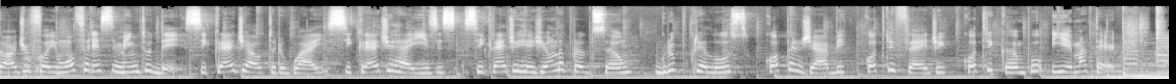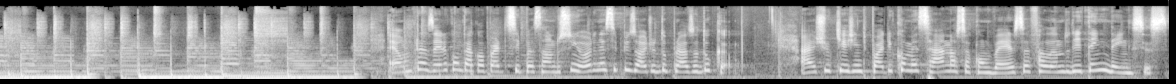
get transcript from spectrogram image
Episódio foi um oferecimento de Sicredi Alto Uruguai, Sicredi Raízes, Sicredi Região da Produção, Grupo Creluz, Coperjab, Cotrifred, Cotricampo e Emater. É um prazer contar com a participação do senhor nesse episódio do Prosa do Campo. Acho que a gente pode começar a nossa conversa falando de tendências.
